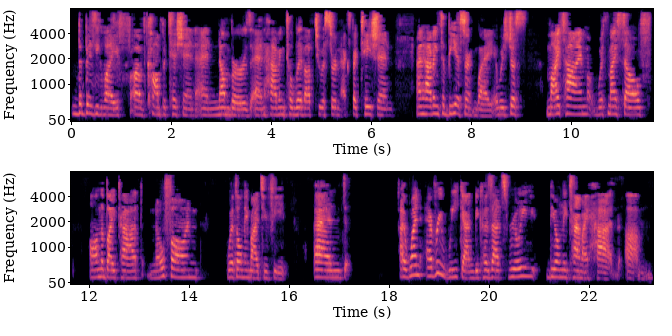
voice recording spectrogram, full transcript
the busy life of competition and numbers and having to live up to a certain expectation and having to be a certain way. It was just my time with myself on the bike path, no phone, with only my two feet. And I went every weekend because that's really the only time I had um,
